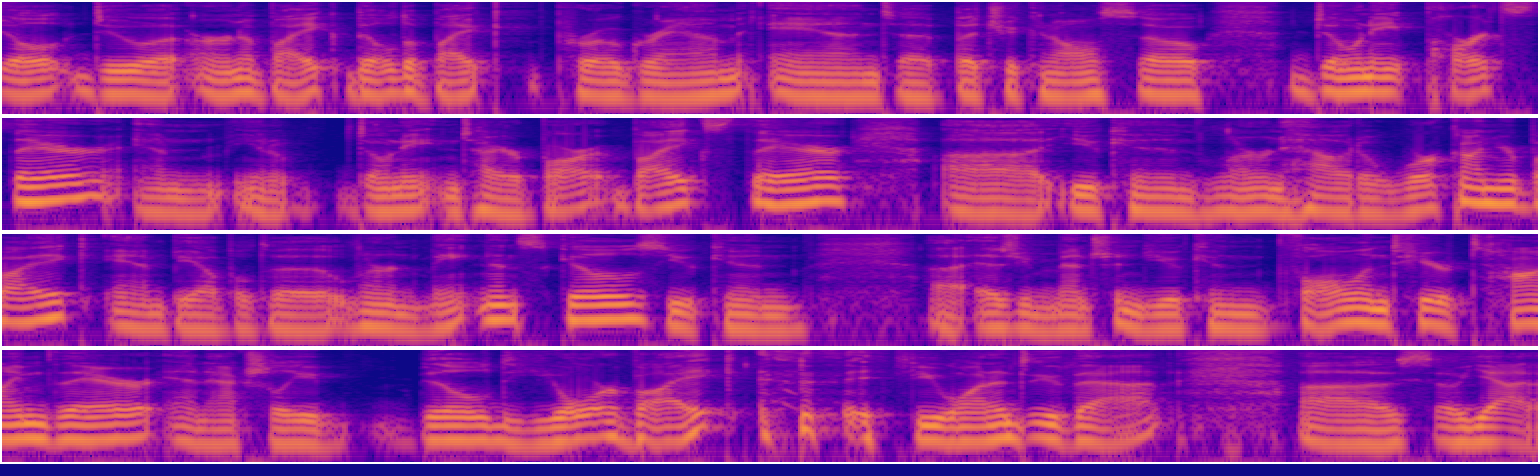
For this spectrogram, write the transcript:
still do a earn a bike, build a bike program, and uh, but you can also donate parts there, and you know donate entire bar- bikes there. Uh, you can learn how to work on your bike and be able to learn maintenance skills. You can, uh, as you mentioned, you can volunteer time there and actually build your bike if you want to do that. Uh, so yeah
